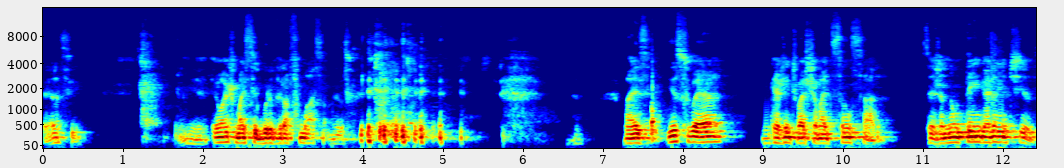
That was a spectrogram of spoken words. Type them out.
É assim. Eu acho mais seguro virar fumaça mesmo. Mas isso é o que a gente vai chamar de samsara. Ou seja, não tem garantias.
